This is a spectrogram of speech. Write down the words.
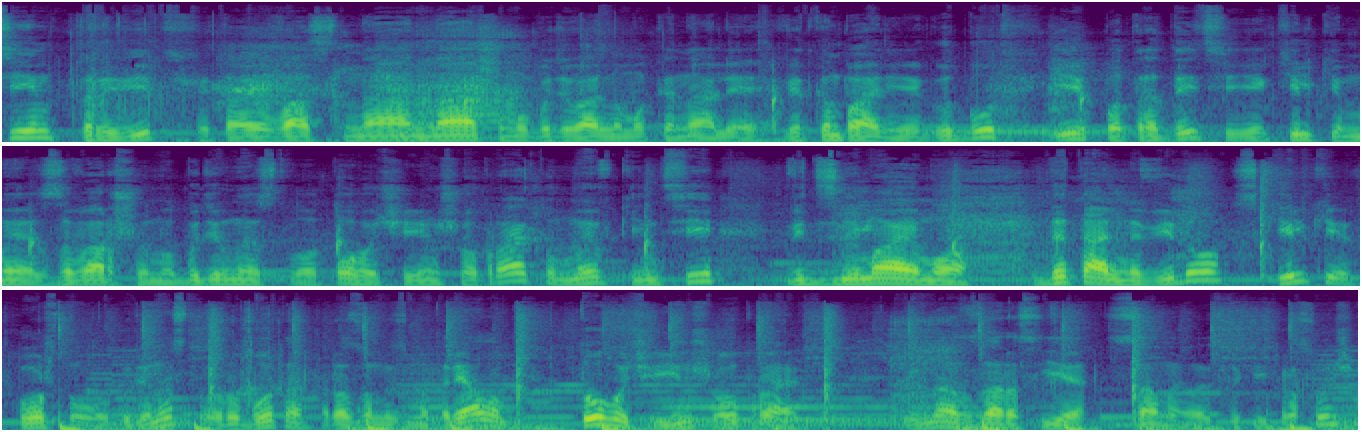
Всім привіт! Вітаю вас на нашому будівельному каналі від компанії Goodboot. І по традиції, як тільки ми завершуємо будівництво того чи іншого проекту, ми в кінці відзнімаємо детальне відео, скільки коштувало будівництво, робота разом із матеріалом того чи іншого проекту. І в нас зараз є саме ось такий красунчик.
